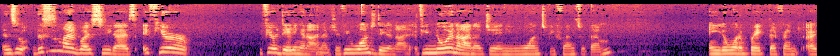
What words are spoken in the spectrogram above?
And so this is my advice to you guys. If you're if you're dating an INFJ, if you want to date an INFJ, if you know an INFJ and you want to be friends with them, and you don't want to break their friend uh,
